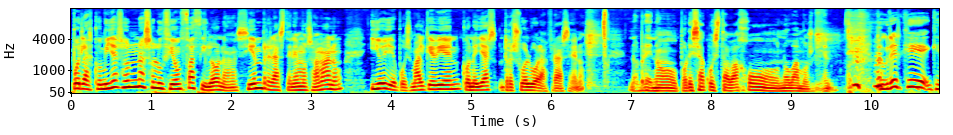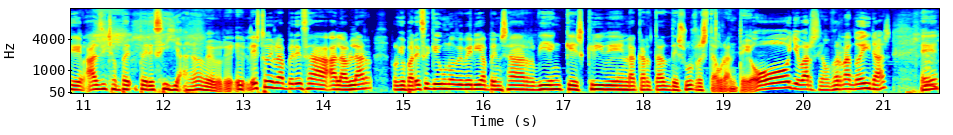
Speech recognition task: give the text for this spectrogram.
pues las comillas son una solución facilona, siempre las tenemos a mano y oye, pues mal que bien, con ellas resuelvo la frase. ¿no? No, hombre, no, por esa cuesta abajo no vamos bien. ¿Tú crees que, has dicho perecilla? Esto de la pereza al hablar, porque parece que uno debería pensar bien qué escribe en la carta de su restaurante. O llevarse a un Fernando Eiras, ¿eh?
